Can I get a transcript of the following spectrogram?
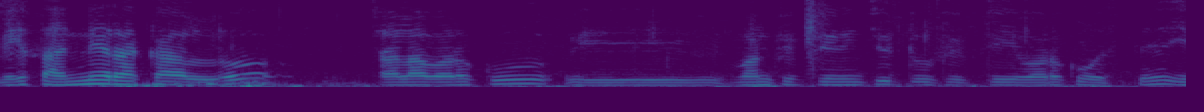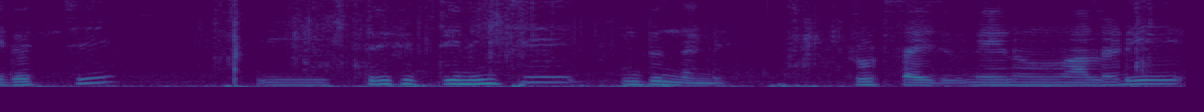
మిగతా అన్ని రకాల్లో చాలా వరకు ఈ వన్ ఫిఫ్టీ నుంచి టూ ఫిఫ్టీ వరకు వస్తే ఇది వచ్చి ఈ త్రీ ఫిఫ్టీ నుంచి ఉంటుందండి. ఫ్రూట్ సైజు. నేను ఆల్రెడీ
